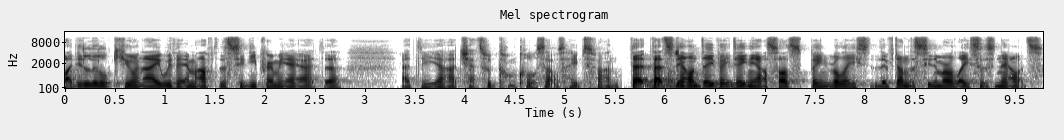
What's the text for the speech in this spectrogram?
I did a little Q and A with them after the Sydney premiere at the at the uh, Chatswood Concourse. That was heaps fun. That that's now on DVD now, so it's been released. They've done the cinema releases now. It's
